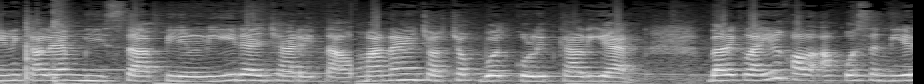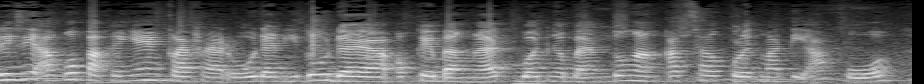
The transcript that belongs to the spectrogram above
Ini kalian bisa pilih dan cari tahu mana yang cocok buat kulit kalian. Balik lagi kalau aku sendiri sih aku pakainya yang Cleveru dan itu udah oke okay banget buat ngebantu ngangkat sel kulit mati aku.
